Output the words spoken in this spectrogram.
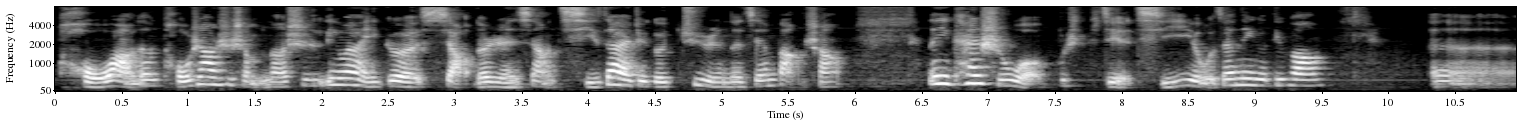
头啊，但头上是什么呢？是另外一个小的人像骑在这个巨人的肩膀上。那一开始我不解其意，我在那个地方，呃，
